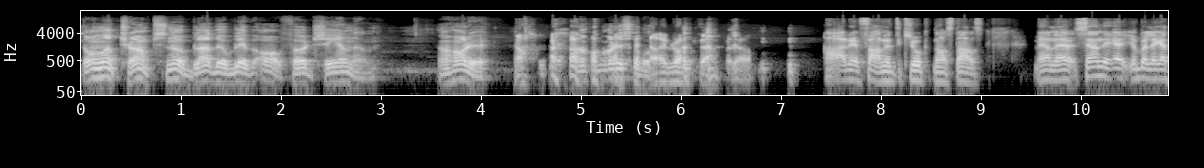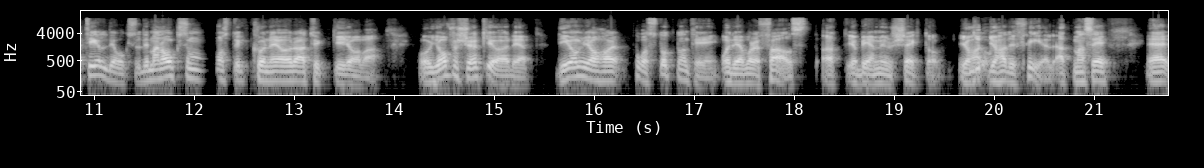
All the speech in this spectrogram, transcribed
Donald Trump snubblade och blev avförd scenen. Jaha du. Ja, har du så? ja, bra. Ja. ja, det är fan inte klokt någonstans. Men eh, sen, eh, jag vill lägga till det också, det man också måste kunna göra tycker jag, va? Och jag försöker göra det, det är om jag har påstått någonting och det har varit falskt, att jag ber om ursäkt då. Jag, ja. jag hade fel. Att man säger, eh,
